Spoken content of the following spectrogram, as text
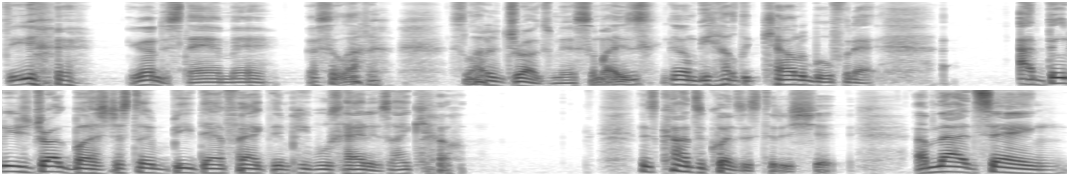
do you you understand, man? That's a lot of that's a lot of drugs, man. Somebody's gonna be held accountable for that. I do these drug busts just to beat that fact in people's head. It's like, yo, there's consequences to this shit. I'm not saying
